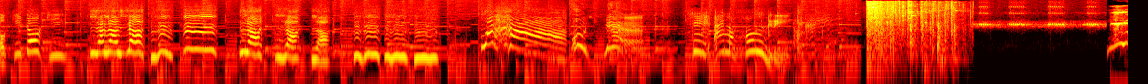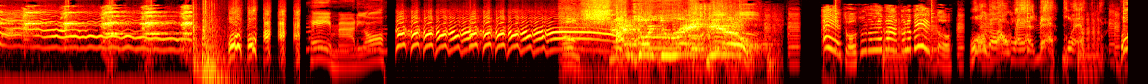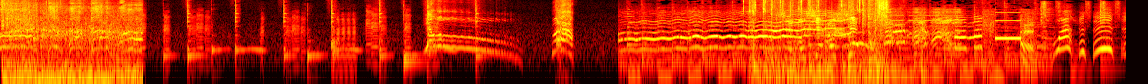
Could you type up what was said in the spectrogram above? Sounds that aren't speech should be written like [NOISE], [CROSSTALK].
Okie dokie. La la la. La la la. Waha! Oh, yeah! Say, I'm hungry. Hey, Mario. [LAUGHS] Oh shit! I'm going to rape you! Eto, sono lavato, l'ho visto. Oh shit! Oh shit!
